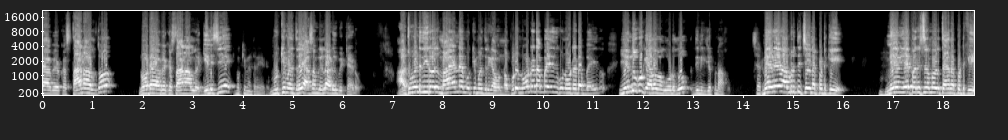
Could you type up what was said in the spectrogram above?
యాభై ఒక్క స్థానాలతో నూట యాభై ఒక్క స్థానాల్లో గెలిచి ముఖ్యమంత్రి అయ్యాడు. ముఖ్యమంత్రి అసెంబ్లీలో అడుగుపెట్టాడు. అటువంటిది ఈరోజు మా అన్న ముఖ్యమంత్రిగా ఉన్నప్పుడు నూట డెబ్బై ఐదుకు నూట డెబ్బై ఐదు ఎందుకు గెలవకూడదు? దీనికి చెప్పు నాకు. మేమేం అభివృద్ధి చేయనప్పటికీ మేము ఏ పరిశ్రమలు తేనప్పటికీ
